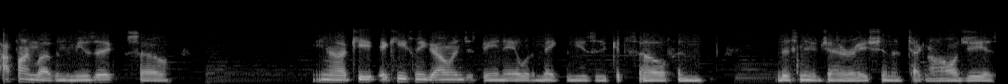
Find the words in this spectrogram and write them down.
I find love in the music, so you know, it keep it keeps me going. Just being able to make the music itself, and this new generation of technology has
